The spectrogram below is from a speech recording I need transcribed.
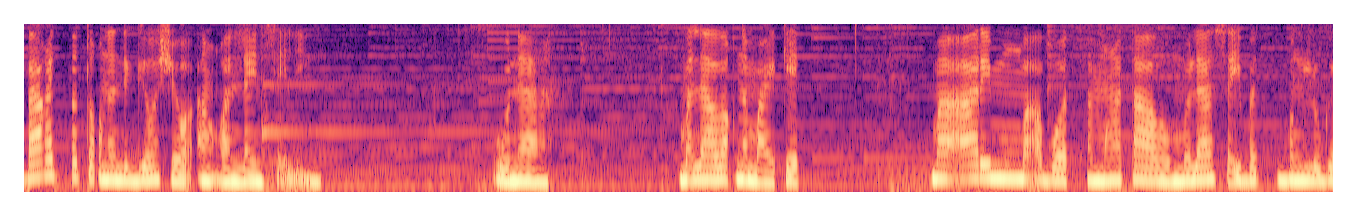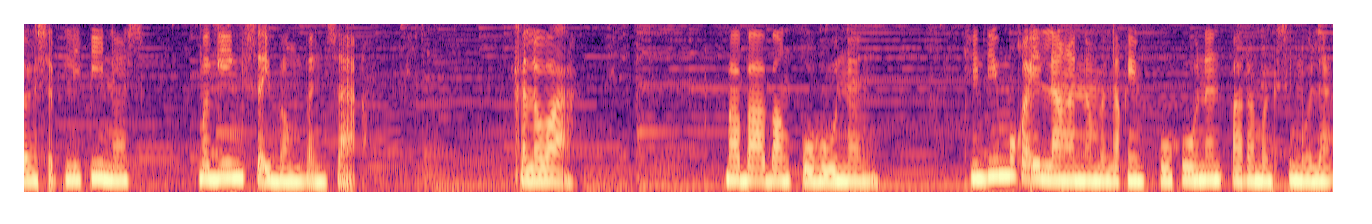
Bakit patok na negosyo ang online selling? Una, malawak na market. maaari mong maabot ang mga tao mula sa iba't ibang lugar sa Pilipinas maging sa ibang bansa. Kalawa, mababang puhunan. Hindi mo kailangan ng malaking puhunan para magsimula.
